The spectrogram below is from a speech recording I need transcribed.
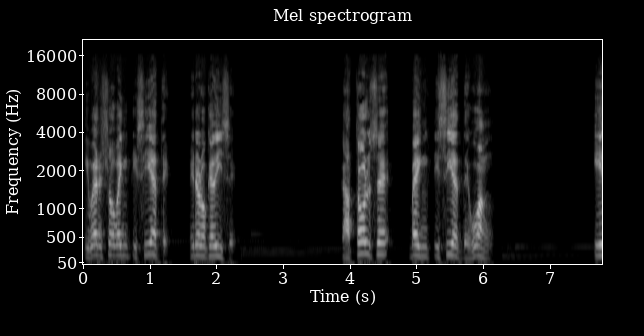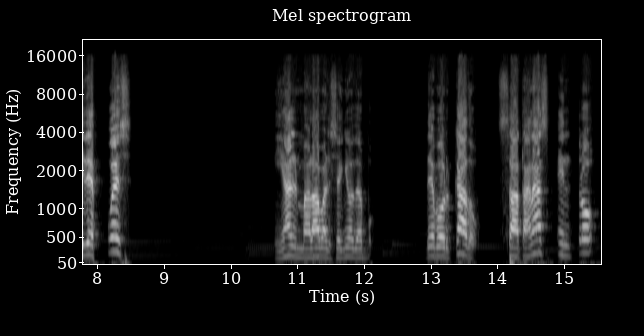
y verso 27, mire lo que dice. 14, 27, Juan. Y después mi alma alaba al Señor devorcado. Satanás entró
